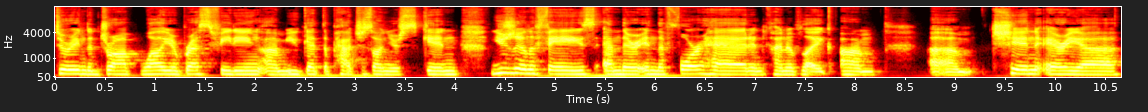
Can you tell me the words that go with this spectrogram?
during the drop, while you're breastfeeding, um, you get the patches on your skin, usually on the face, and they're in the forehead and kind of like, um, um, chin area.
